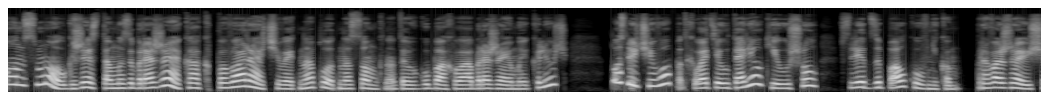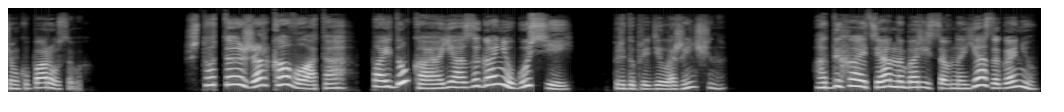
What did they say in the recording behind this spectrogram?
Он смолк, жестом изображая, как поворачивает на плотно сомкнутых губах воображаемый ключ, после чего подхватил тарелки и ушел вслед за полковником, провожающим Купоросовых. «Что-то жарковато. Пойду-ка я загоню гусей», — предупредила женщина. «Отдыхайте, Анна Борисовна, я загоню».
